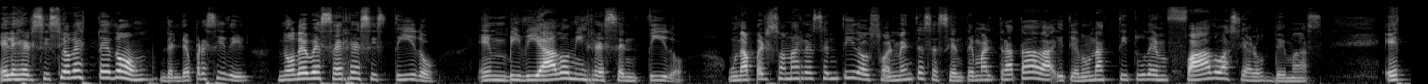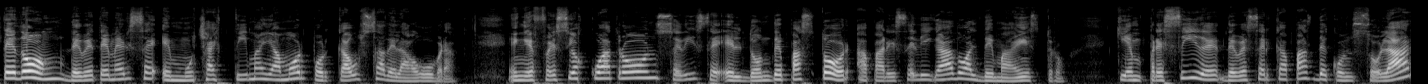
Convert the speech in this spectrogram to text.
El ejercicio de este don, del de presidir, no debe ser resistido, envidiado ni resentido. Una persona resentida usualmente se siente maltratada y tiene una actitud de enfado hacia los demás. Este don debe tenerse en mucha estima y amor por causa de la obra. En Efesios 4:11 dice, el don de pastor aparece ligado al de maestro. Quien preside debe ser capaz de consolar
